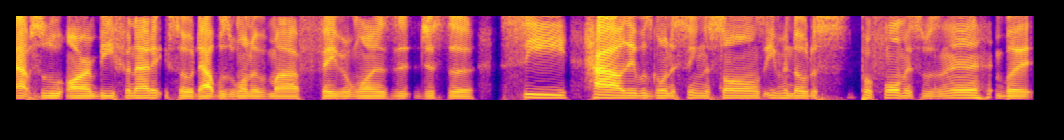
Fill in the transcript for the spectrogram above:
absolute R&B fanatic, so that was one of my favorite ones just to see how they was going to sing the songs even though the performance was eh, but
